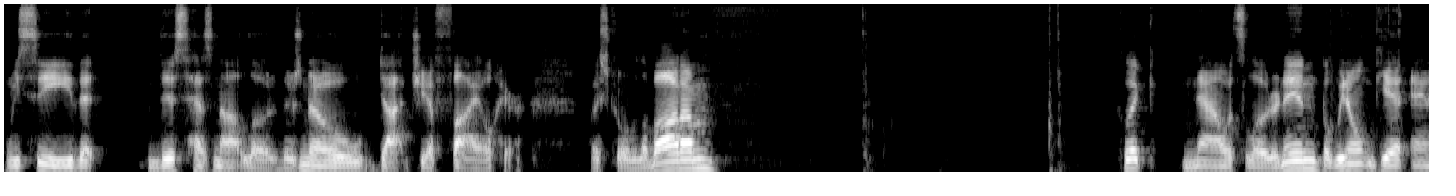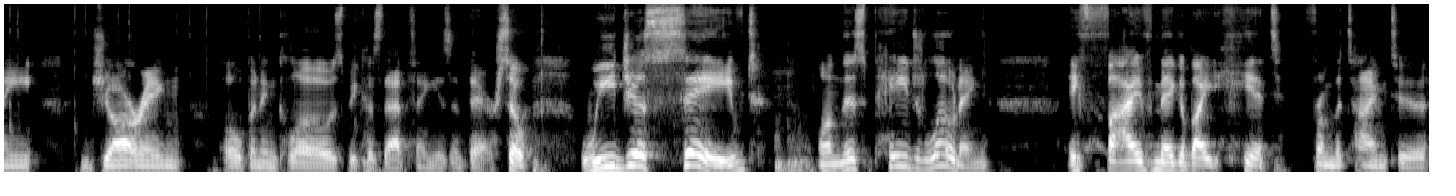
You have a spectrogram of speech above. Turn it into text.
we see that this has not loaded. There's no .gif file here. If I scroll to the bottom, click, now it's loaded in, but we don't get any jarring open and close because that thing isn't there. So we just saved on this page loading a five megabyte hit from the time to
